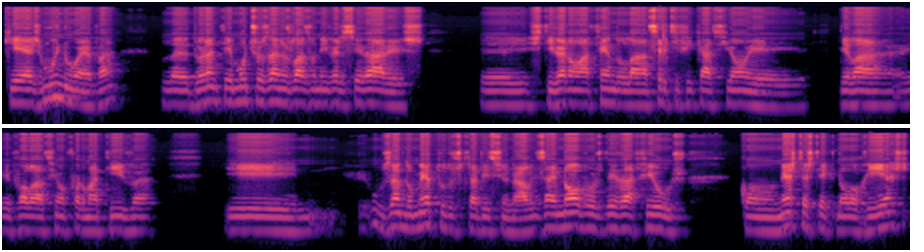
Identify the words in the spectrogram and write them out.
que es muy nueva. Durante muchos años las universidades eh, estiveram haciendo a certificação e de la evaluação formativa e usando métodos tradicionais. Há novos desafios com nestas tecnologias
